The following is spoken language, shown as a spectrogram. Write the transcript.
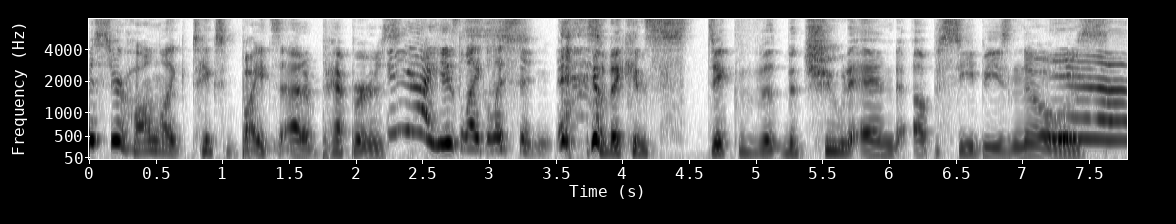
Mr. Hong like takes bites out of peppers Yeah, he's like, "Listen." so they can stick the the chewed end up CB's nose. yeah.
